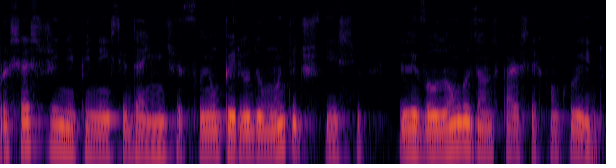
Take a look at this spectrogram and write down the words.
processo de independência da Índia foi um período muito difícil e levou longos anos para ser concluído.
